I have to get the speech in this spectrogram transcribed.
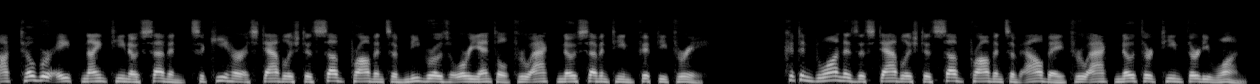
October 8, 1907, Siquijor established as sub-province of Negros Oriental through Act No. 1753. Catanduanes is established as sub-province of Albay through Act No. 1331.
